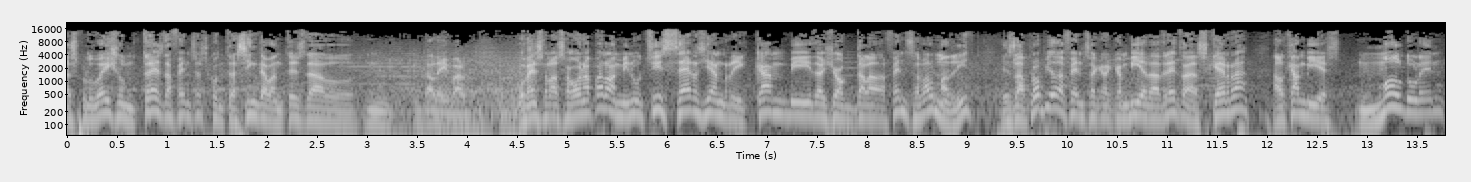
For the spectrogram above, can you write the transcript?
es produeix un 3 defenses contra 5 davanters del, de l'Eibar. Comença la segona part, al minut 6, Sergi Enric, canvi de joc de la defensa del Madrid, és la pròpia defensa que canvia de dreta a esquerra, el canvi és molt dolent,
